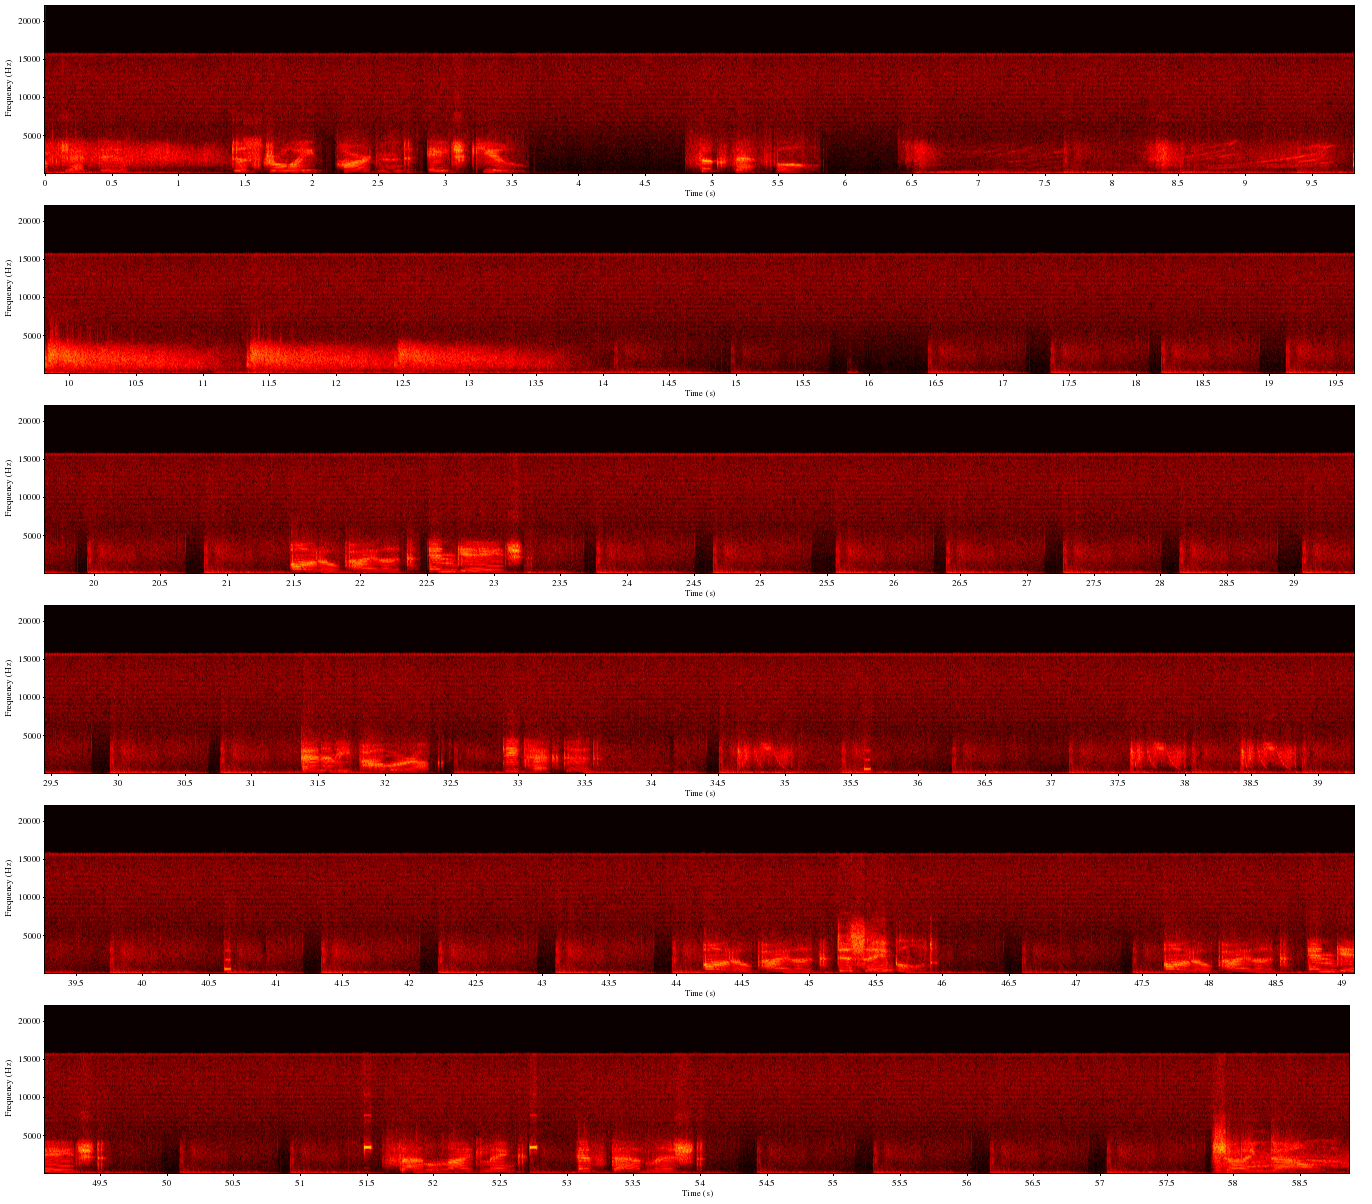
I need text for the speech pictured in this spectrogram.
Objective, destroy hardened HQ. Successful. Autopilot engaged. Enemy power-up detected. Autopilot disabled. Autopilot engaged. Satellite link established. Shutting down.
